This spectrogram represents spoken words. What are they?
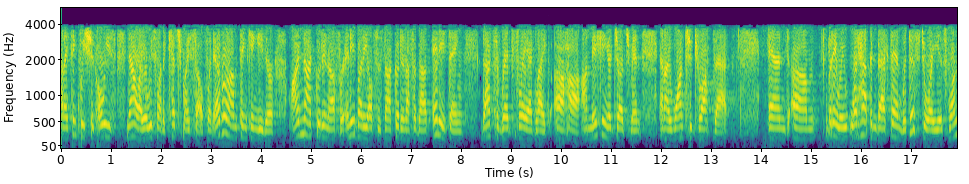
And I think we should always now I always want to catch myself whenever I'm thinking either I'm not good enough or anybody else is not good enough about anything. That's a red flag. Like, aha, I'm making a judgment, and I want to drop that. And um, but anyway, what happened back then with this story is one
